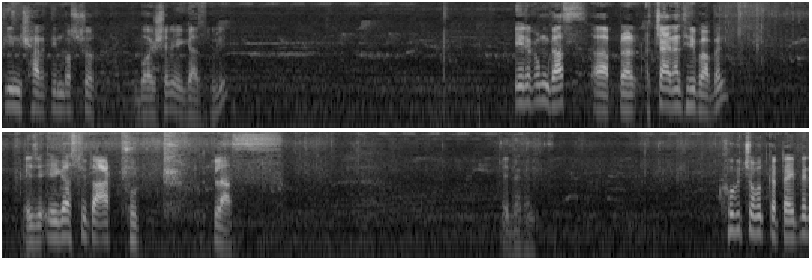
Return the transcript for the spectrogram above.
তিন সাড়ে তিন বছর বয়সের এই গাছগুলি। এরকম গাছ আপনার চায়না থ্রি পাবেন। এই যে, এই গাছটি তো আট ফুট প্লাস এই দেখেন। খুবই চমৎকার টাইপের।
